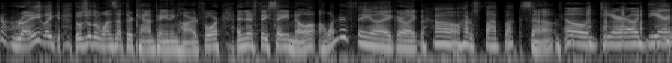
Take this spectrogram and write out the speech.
right? Like those are the ones that they're campaigning hard for. And if they say no, I wonder if they like are like, how how does five bucks sound? oh dear, oh dear.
